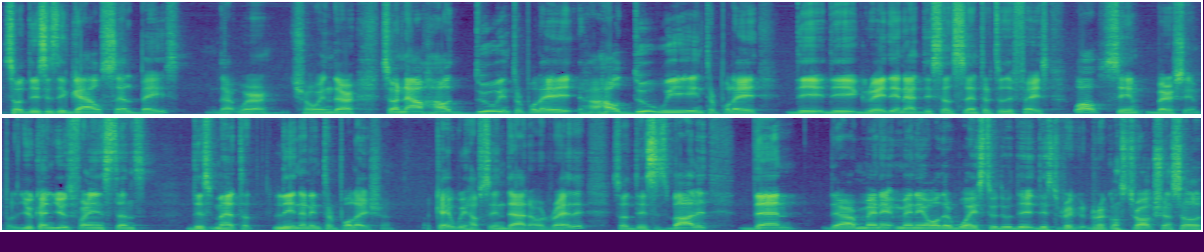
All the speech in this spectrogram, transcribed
So this is the Gauss cell base that we're showing there. So now how do interpolate how do we interpolate the, the gradient at the cell center to the face? Well, sim very simple. You can use for instance this method, linear interpolation. Okay, we have seen that already. So this is valid. Then there are many many other ways to do the, this re reconstruction so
